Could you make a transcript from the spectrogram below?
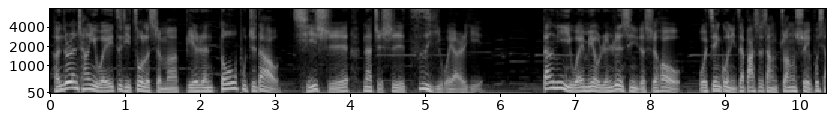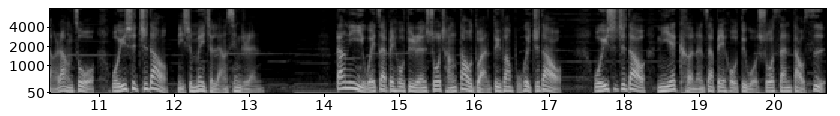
很多人常以为自己做了什么，别人都不知道，其实那只是自以为而已。当你以为没有人认识你的时候，我见过你在巴士上装睡，不想让座，我于是知道你是昧着良心的人。当你以为在背后对人说长道短，对方不会知道，我于是知道你也可能在背后对我说三道四。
